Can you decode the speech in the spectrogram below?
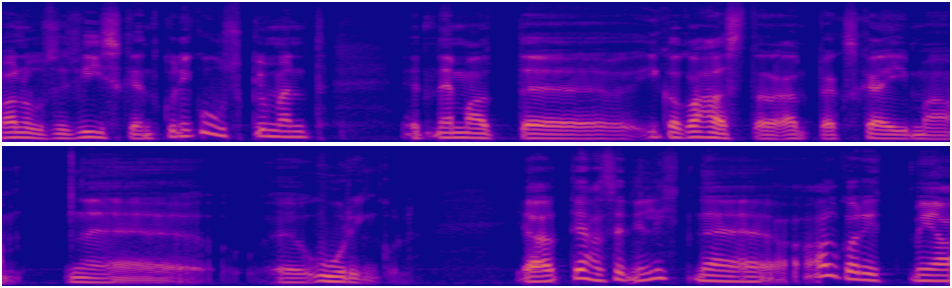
vanuses viiskümmend kuni kuuskümmend, et nemad iga kahe aasta tagant peaks käima uuringul. Ja teha selline lihtne algoritm ja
